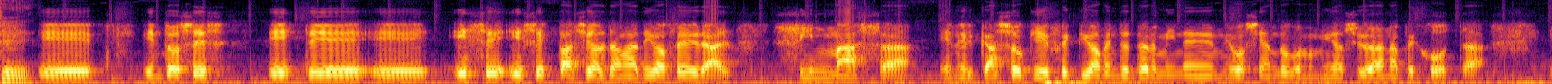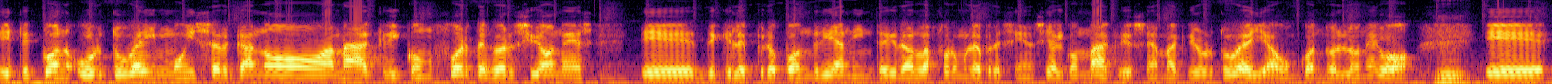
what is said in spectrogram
Eh, entonces, este, ese, ese espacio de alternativa federal, sin masa, en el caso que efectivamente termine negociando con Unidad Ciudadana PJ, este, con Urtubey muy cercano a Macri, con fuertes versiones eh, de que le propondrían integrar la fórmula presidencial con Macri, o sea, Macri Urtubey, aun cuando él lo negó. Mm. Eh,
